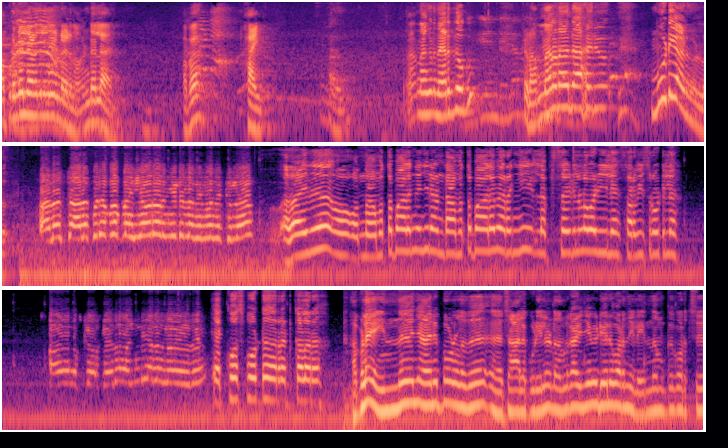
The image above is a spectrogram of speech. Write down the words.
അപ്പുറത്തെ കല്യാണത്തിൽ നീ ഉണ്ടായിരുന്നോ? ഉണ്ടല്ലേ? അപ്പൊ ഹായ് അങ്ങനെ നേരത്തെ നോക്കൂ. കിടന്നാലാണ് അവന്റെ ആ ഒരു മുടിയാണ് ഉള്ളു ഹലോ ചാലക്കുടി നമ്മളെ ഫ്ലൈ ഓവർ ഇറങ്ങിയിട്ടില്ല നിങ്ങൾ നിൽക്കുന്നത് അതായത് ഒന്നാമത്തെ പാലം കഴിഞ്ഞ് രണ്ടാമത്തെ പാലം ഇറങ്ങി ലെഫ്റ്റ് സൈഡിലുള്ള വഴിയിലെ സർവീസ് റോഡിൽ എക്കോ സ്പോട്ട് റെഡ് കളർ അപ്പോളേ ഇന്ന് ഞാനിപ്പോ ഉള്ളത് ചാലക്കുടിയിലുണ്ട് നമ്മൾ കഴിഞ്ഞ വീഡിയോയിൽ പറഞ്ഞില്ലേ ഇന്ന് നമുക്ക് കുറച്ച്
